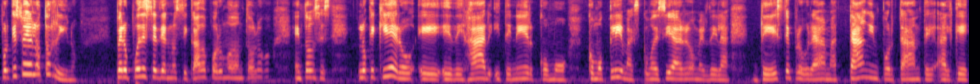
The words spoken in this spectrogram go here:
Porque eso es el otorrino pero puede ser diagnosticado por un odontólogo. Entonces, lo que quiero eh, eh, dejar y tener como, como clímax, como decía Romer, de, la, de este programa tan importante al que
